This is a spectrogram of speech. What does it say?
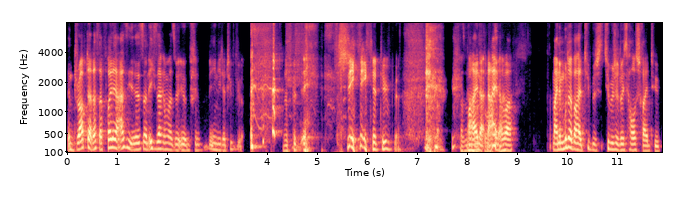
Dann droppt er, dass er voll der Assi ist. Und ich sage immer so, bin ich nicht der Typ für. bin ich nicht der Typ für. nein, nein, nein, ne? aber meine Mutter war halt typisch, typische durchs Haus Typ.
